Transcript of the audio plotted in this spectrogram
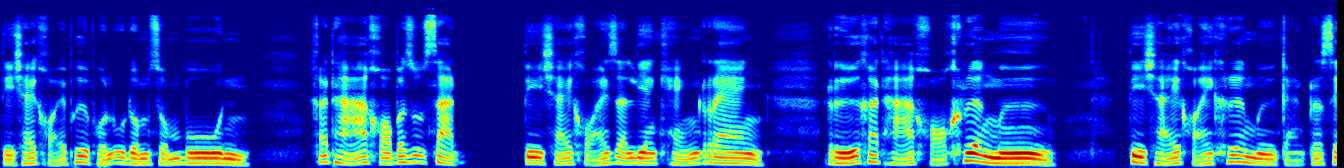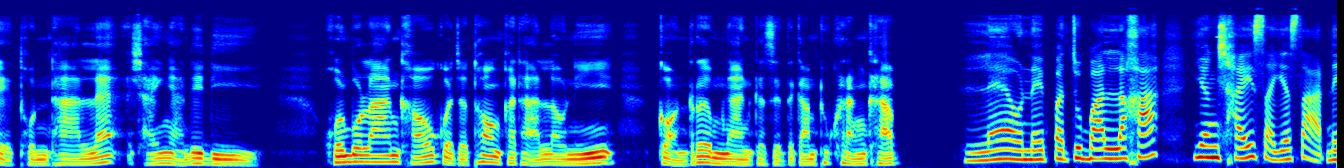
ที่ใช้ขอให้พืชผลอุดมสมบูรณ์คาถาขอปศุสัตว์ที่ใช้ขอให้สัตว์เลี้ยงแข็งแรง หรือคาถาขอเครื่องมือที่ใช้ขอให้เครื่องมือการเกษตรทนทานและใช้งานได้ดี คนโบราณเขาก็จะท่องคาถาเหล่านี้ ก่อนเริ่มงานเกษตรกรรมทุกครั้งครับ แล้วในปัจจุบันล่ะคะ ยังใช้ไสยศาสตร์ใน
